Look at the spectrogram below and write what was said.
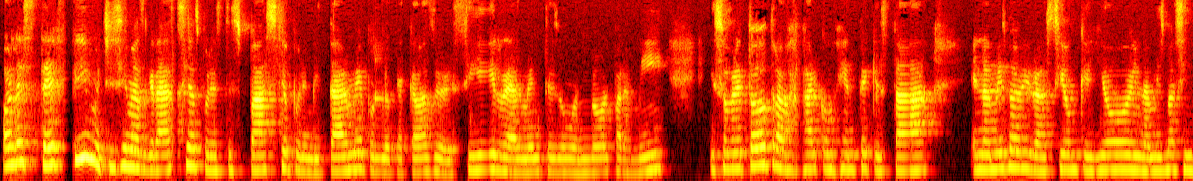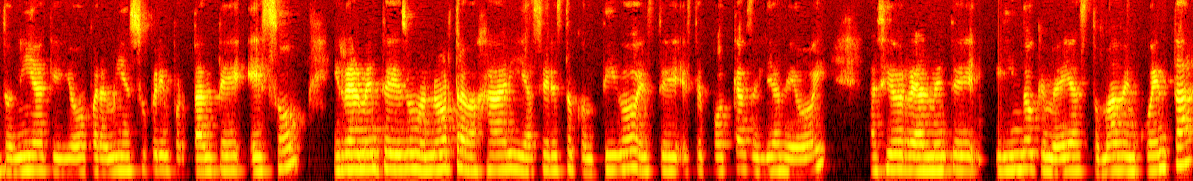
Hola Steffi, muchísimas gracias por este espacio, por invitarme, por lo que acabas de decir. Realmente es un honor para mí y sobre todo trabajar con gente que está en la misma vibración que yo, en la misma sintonía que yo. Para mí es súper importante eso y realmente es un honor trabajar y hacer esto contigo, este, este podcast del día de hoy. Ha sido realmente lindo que me hayas tomado en cuenta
